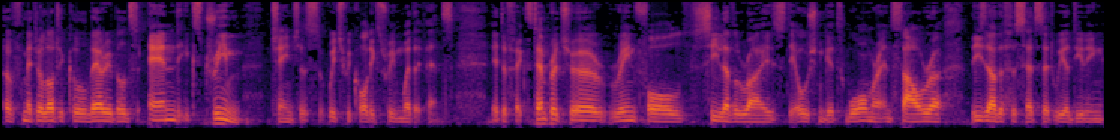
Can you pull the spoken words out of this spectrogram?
of meteorological variables and extreme changes, which we call extreme weather events. It affects temperature, rainfall, sea level rise, the ocean gets warmer and sourer. These are the facets that we are dealing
